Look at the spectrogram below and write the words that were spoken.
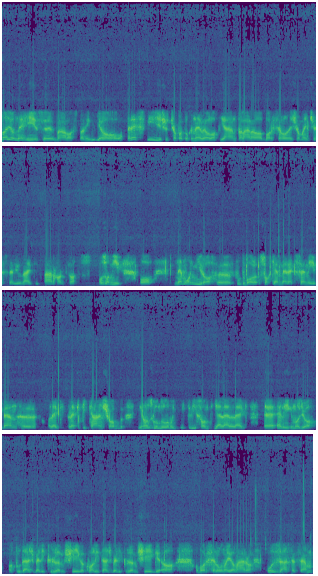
Nagyon nehéz választani. Ugye a Prestige és a csapatok neve alapján talán a Barcelona és a Manchester United párharca az, ami a nem annyira futball szakemberek szemében a leg, legpikánsabb. Én azt gondolom, hogy itt viszont jelenleg elég nagy a, a tudásbeli különbség, a kvalitásbeli különbség a, a Barcelona javára. Hozzáteszem,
